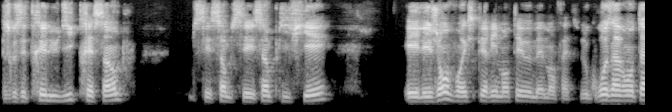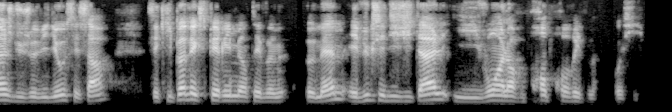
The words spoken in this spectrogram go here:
Parce que c'est très ludique, très simple, c'est simple, simplifié. Et les gens vont expérimenter eux-mêmes en fait. Le gros avantage du jeu vidéo, c'est ça c'est qu'ils peuvent expérimenter eux-mêmes et vu que c'est digital, ils vont à leur propre rythme aussi.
